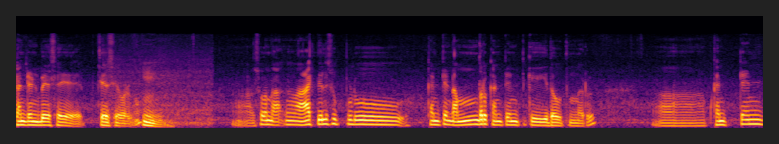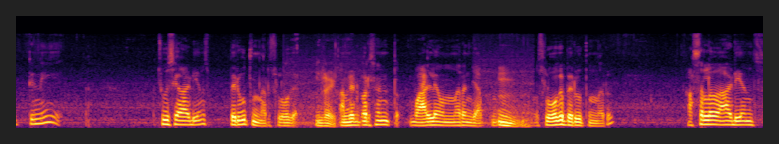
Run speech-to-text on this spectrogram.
కంటెంట్ బేసే చేసేవాళ్ళం. సో నా నాకు తెలిసి ఇప్పుడు కంటెంట్ అందరూ కంటెంట్కి ఇదవుతున్నారు. కంటెంట్ని చూసే ఆడియన్స్ పెరుగుతున్నారు స్లోగా. హండ్రెడ్ పర్సెంట్ వాళ్ళే ఉన్నారని చెప్తున్నారు స్లోగా పెరుగుతున్నారు. అసలు ఆడియన్స్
